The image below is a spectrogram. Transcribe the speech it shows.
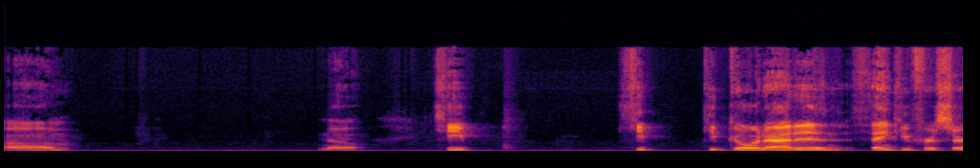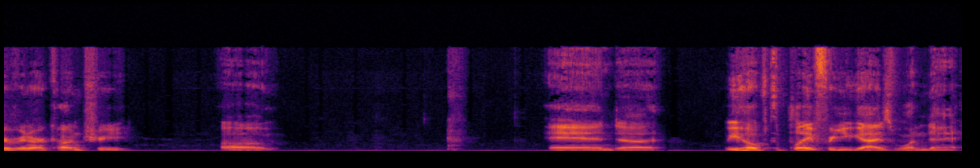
Um, no, keep keep keep going at it, and thank you for serving our country. Um, and uh, we hope to play for you guys one day.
